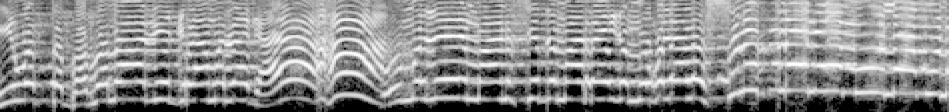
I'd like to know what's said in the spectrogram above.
ಇವತ್ತ ಬಬಲಾದಿ ಗ್ರಾಮದಾಗ ಉಮದೇ ಮಾನಸಿದ ಮಾರ ಈಗ ಮುಗಳಾಳ ಸುಮಿತ್ರನೇ ಮೂಲ ಮೂಲ.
